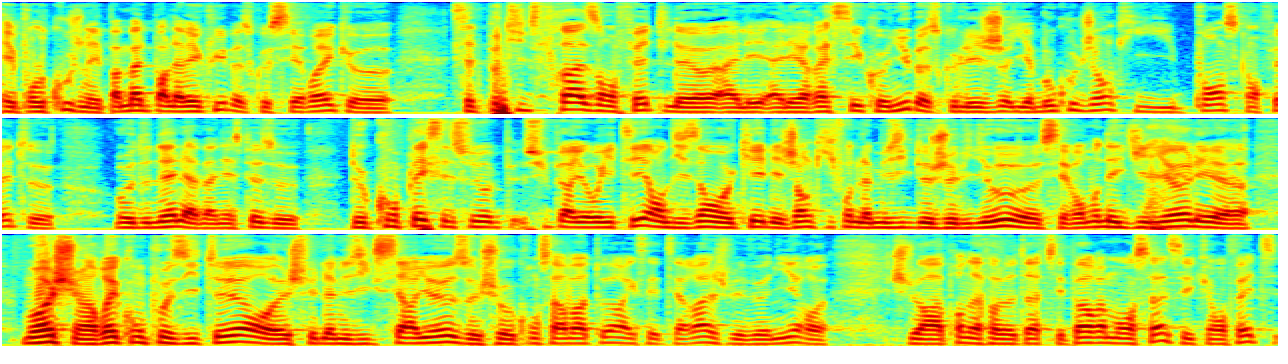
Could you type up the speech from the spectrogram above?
et pour le coup, j'en ai pas mal parlé avec lui parce que c'est vrai que cette petite phrase, en fait, le- elle est, elle est restée connue parce que il y a beaucoup de gens qui pensent qu'en fait, euh, O'Donnell avait une espèce de, de complexe de su- supériorité en disant, ok, les gens qui font de la musique de jeux vidéo, euh, c'est vraiment des guignols et euh, moi, je suis un vrai compositeur, je fais de la musique sérieuse, je suis au conservatoire, etc. Je vais venir, je vais leur apprendre à faire le taf. C'est pas vraiment ça, c'est qu'en fait,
